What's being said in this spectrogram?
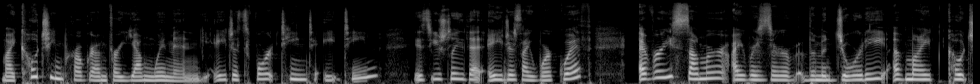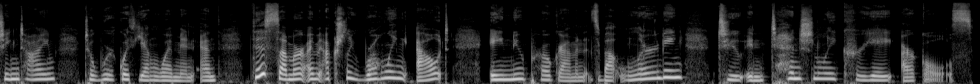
my coaching program for young women, ages 14 to 18 is usually the ages I work with. Every summer, I reserve the majority of my coaching time to work with young women. And this summer, I'm actually rolling out a new program, and it's about learning to intentionally create our goals.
